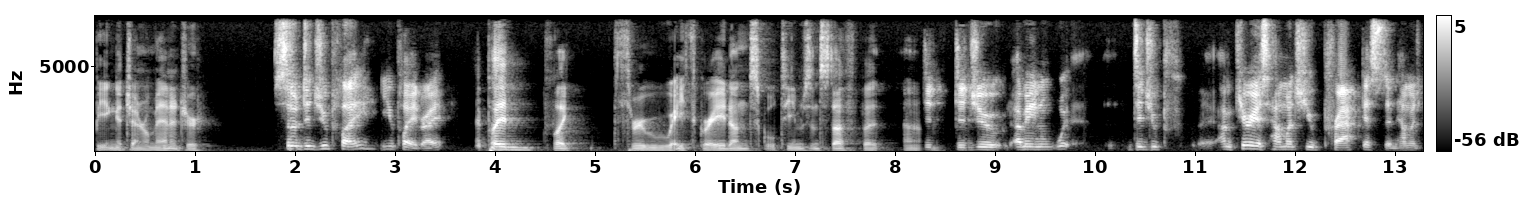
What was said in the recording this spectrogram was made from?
being a general manager. So did you play? You played, right? I played like through eighth grade on school teams and stuff, but um, did did you? I mean, did you? I'm curious how much you practiced and how much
